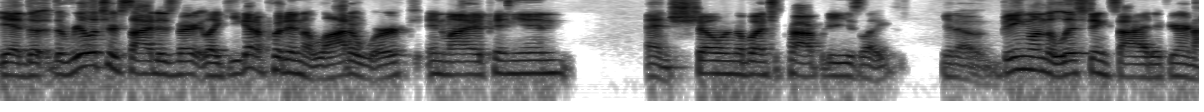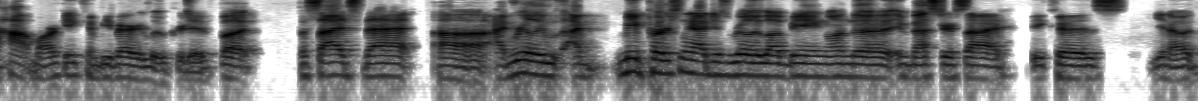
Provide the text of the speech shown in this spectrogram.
Yeah, the the realtor side is very like you got to put in a lot of work in my opinion and showing a bunch of properties like you know, being on the listing side, if you're in a hot market, can be very lucrative. But besides that, uh, I really, I, me personally, I just really love being on the investor side because you know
